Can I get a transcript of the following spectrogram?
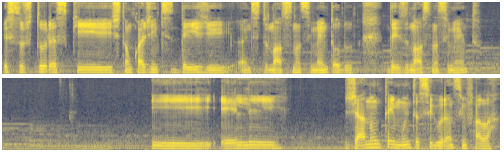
estruturas que estão com a gente desde antes do nosso nascimento ou do, desde o nosso nascimento. E ele já não tem muita segurança em falar.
